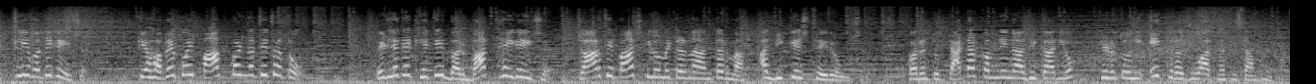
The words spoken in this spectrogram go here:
એટલી વધી ગઈ છે કે હવે કોઈ પાક પણ નથી થતો. એટલે કે ખેતી બરબાદ થઈ ગઈ છે. ચારથી પાંચ કિલોમીટરના અંતરમાં આ લીકેજ થઈ રહ્યું છે. પરંતુ ટાટા કંપનીના અધિકારીઓ ખેડૂતોની એક રજૂઆત નથી સાંભળતા.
